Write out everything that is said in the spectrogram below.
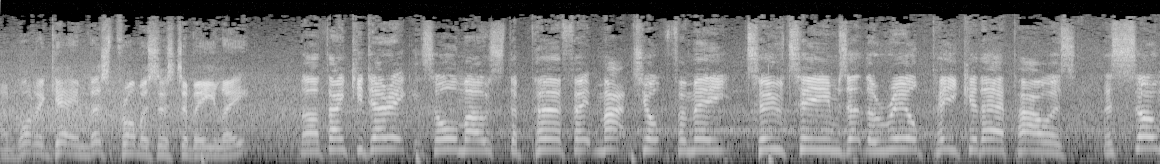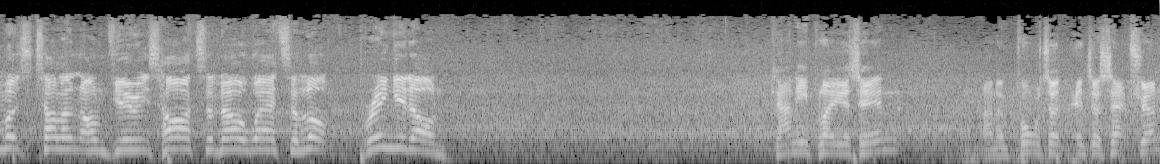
And what a game this promises to be, Lee. Well, thank you, Derek. It's almost the perfect match-up for me. Two teams at the real peak of their powers. There's so much talent on view, it's hard to know where to look. Bring it on. Can he play it in? An important interception.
